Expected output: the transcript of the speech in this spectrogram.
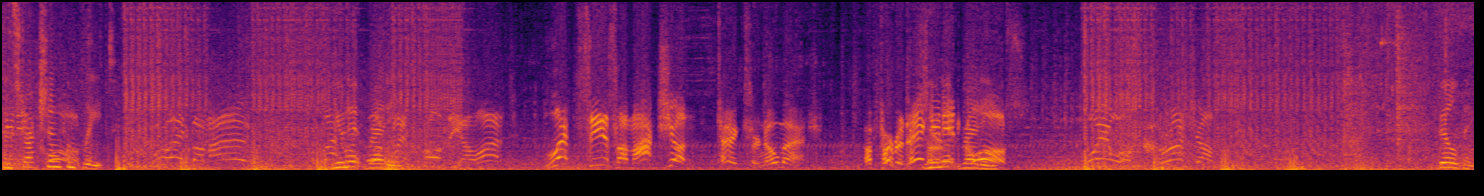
Construction complete. Wipe 'em out! Battle Unit ready. Fortress on the alert! Let's see some action! Tanks are no match. Affirmative, Take sir. Unit it in ready. close! We will crush them! Building.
